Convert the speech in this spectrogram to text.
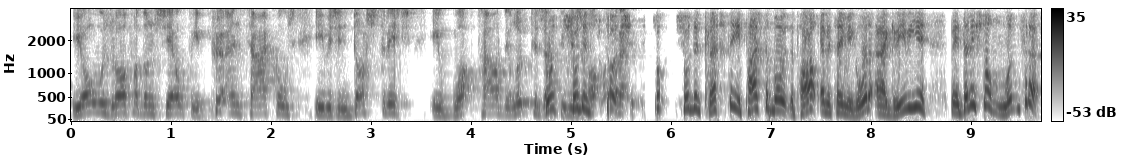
He always offered himself. He put in tackles. He was industrious. He worked hard. He looked as so, if he was did, up so, for it. So, so, did Christie. He passed the ball at the park every time he got it. I agree with you. But he didn't stop looking for it.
